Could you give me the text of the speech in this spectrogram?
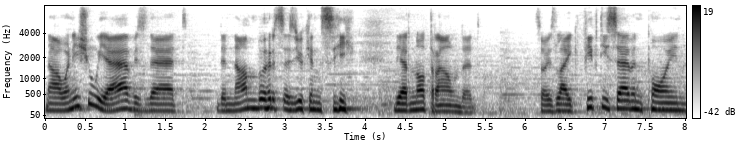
Now, one issue we have is that the numbers, as you can see, they are not rounded. So it's like 57 point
